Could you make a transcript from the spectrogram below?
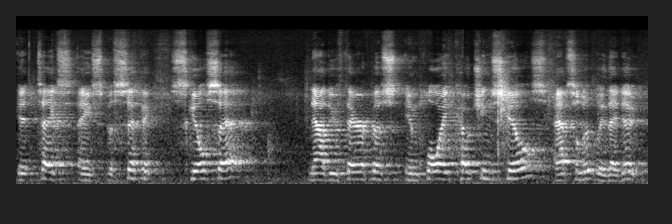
It takes a specific skill set. Now, do therapists employ coaching skills? Absolutely, they do.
